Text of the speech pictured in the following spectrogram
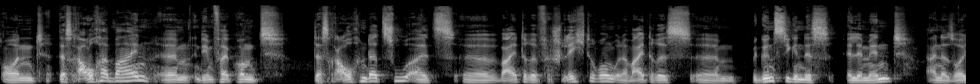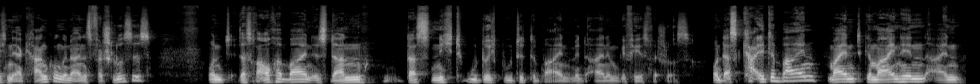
Und das Raucherbein, ähm, in dem Fall kommt das Rauchen dazu als äh, weitere Verschlechterung oder weiteres ähm, begünstigendes Element einer solchen Erkrankung und eines Verschlusses. Und das Raucherbein ist dann das nicht gut durchblutete Bein mit einem Gefäßverschluss. Und das kalte Bein meint gemeinhin ein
